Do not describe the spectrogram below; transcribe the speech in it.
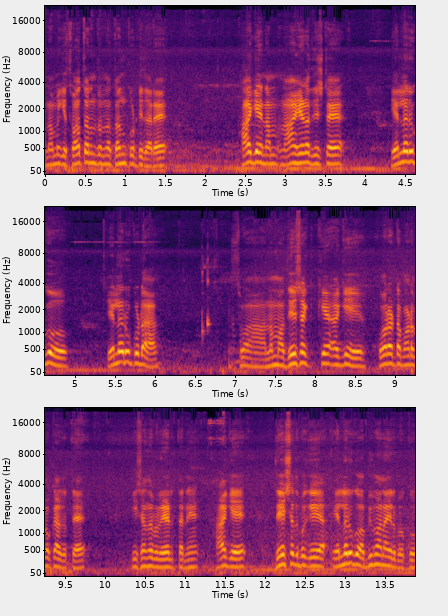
ನಮಗೆ ಸ್ವಾತಂತ್ರ್ಯನ ತಂದುಕೊಟ್ಟಿದ್ದಾರೆ. ಹಾಗೆ ನಮ್ಮ ನಾ ಹೇಳೋದಿಷ್ಟೇ, ಎಲ್ಲರಿಗೂ, ಎಲ್ಲರೂ ಕೂಡ ಸ್ವ, ನಮ್ಮ ದೇಶಕ್ಕೆ ಆಗಿ ಹೋರಾಟ ಮಾಡಬೇಕಾಗುತ್ತೆ. ಈ ಸಂದರ್ಭದಲ್ಲಿ ಹೇಳ್ತಾನೆ. ಹಾಗೆ ದೇಶದ ಬಗ್ಗೆ ಎಲ್ಲರಿಗೂ ಅಭಿಮಾನ ಇರಬೇಕು.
